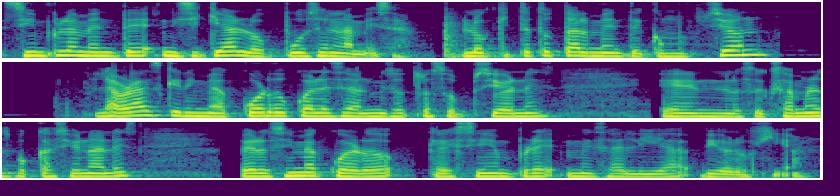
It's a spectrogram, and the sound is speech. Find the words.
simplemente ni siquiera lo puse en la mesa. lo quité totalmente como opción. La verdad es que ni me acuerdo cuáles eran mis otras opciones en los exámenes vocacionales, pero sí me acuerdo que siempre me salía biología.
